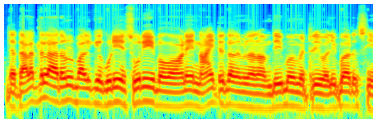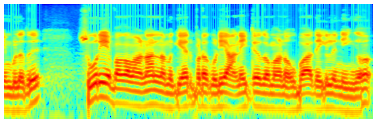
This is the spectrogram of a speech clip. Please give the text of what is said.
இந்த தளத்தில் அருள் பாலிக்கக்கூடிய சூரிய பகவானை ஞாயிற்றுக்கிழமையில் நாம் தீபம் வெற்றி வழிபாடு செய்யும் பொழுது சூரிய பகவானால் நமக்கு ஏற்படக்கூடிய அனைத்து விதமான உபாதைகளும் நீங்கும்.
